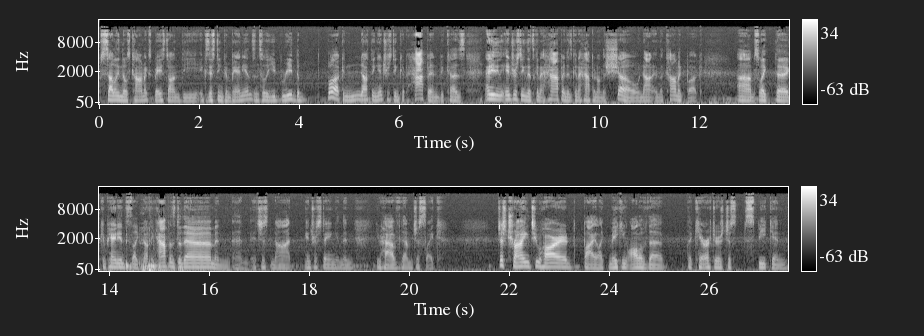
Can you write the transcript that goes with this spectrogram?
selling those comics based on the existing companions, and so that you'd read the book and nothing interesting could happen because anything interesting that's going to happen is going to happen on the show, not in the comic book. Um, so like the companions, like nothing happens to them, and and it's just not interesting. And then you have them just like just trying too hard by like making all of the the characters just speak in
